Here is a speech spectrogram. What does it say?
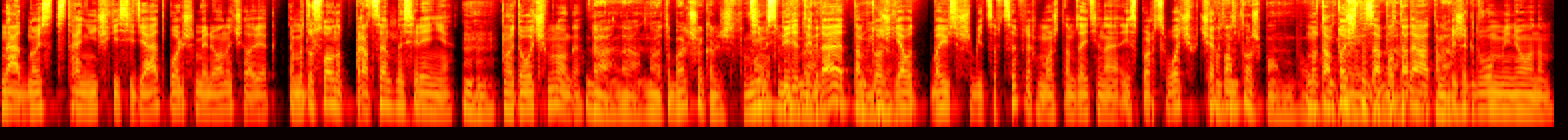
на одной страничке сидят больше миллиона человек. Там это условно процент населения. Угу. Ну, это очень много. Да, да, но это большое количество. Team Spirit ну, играет, там тоже, я вот боюсь ошибиться в цифрах, может там зайти на eSports Watch, чекнуть. Ну, там тоже, по-моему, Ну, там точно за да, полтора, там да. ближе к двум миллионам.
